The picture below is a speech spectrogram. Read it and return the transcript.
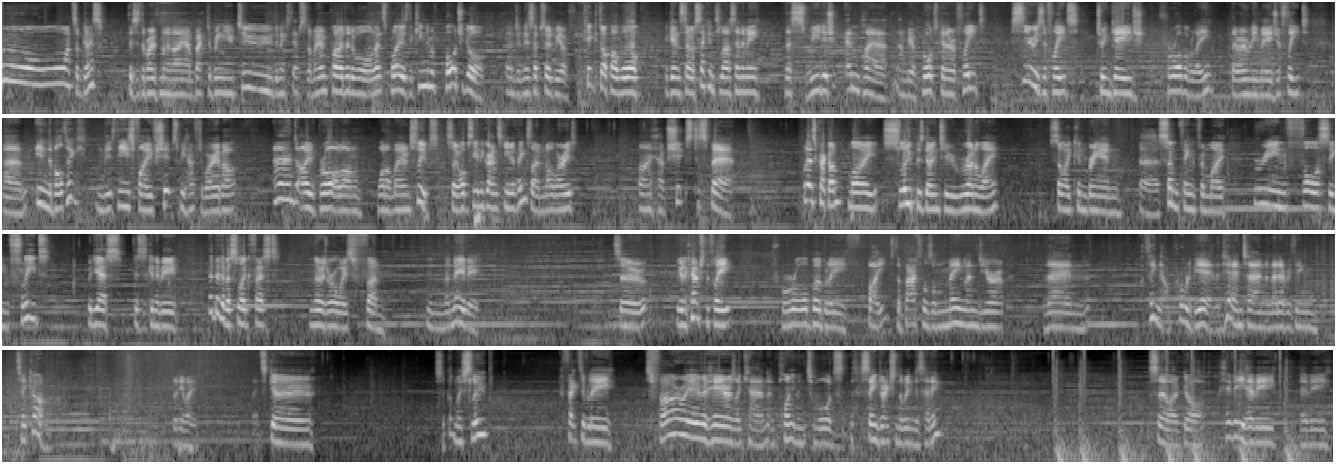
Oh, what's up, guys? This is the Rifleman, and I am back to bring you to the next episode of my Empire Total War Let's Play as the Kingdom of Portugal. And in this episode, we have kicked off our war against our second to last enemy, the Swedish Empire, and we have brought together a fleet, a series of fleets, to engage probably their only major fleet um, in the Baltic. And it's these five ships we have to worry about. And I've brought along one of my own sloops. So obviously, in the grand scheme of things, I'm not worried. I have ships to spare. But let's crack on. My sloop is going to run away, so I can bring in uh, something from my reinforcing fleet. But yes, this is going to be a bit of a slugfest, and those are always fun in the Navy. So we're going to capture the fleet, probably fight the battles on mainland Europe, then think that'll probably be it. Then hit end turn and let everything take on. But anyway, let's go. So put my sloop effectively as far away over here as I can and point them towards the same direction the wind is heading. So I've got heavy, heavy, heavy,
